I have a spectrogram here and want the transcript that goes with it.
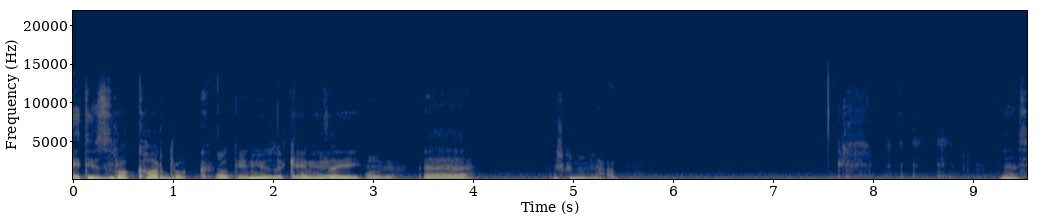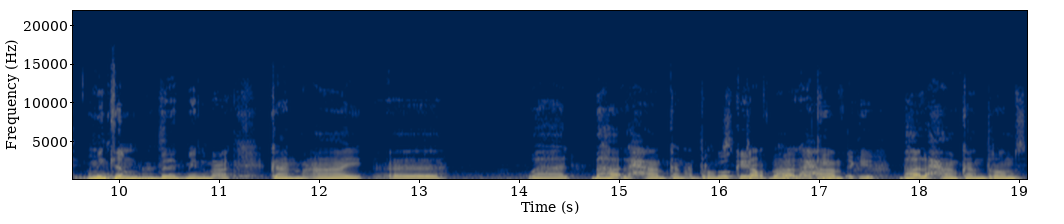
80s rock hard rock okay music يعني okay. زي okay آه إيش كنا نلعب؟ ناسي ومين كان ناسي. بنت مين اللي معك؟ كان معاي آه وال بهاء لحام كان على ال drums okay. تعرف بهاء okay، لحام؟ أكيد. أكيد بهاء لحام كان درمز.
